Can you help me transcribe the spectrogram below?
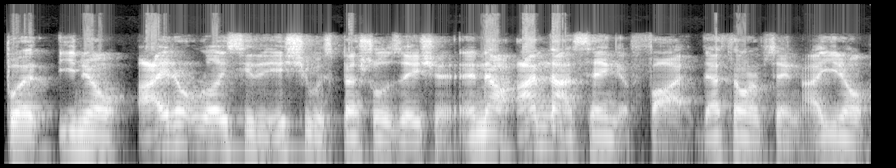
But you know, I don't really see the issue with specialization. And now I'm not saying at five. That's not what I'm saying. I you know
